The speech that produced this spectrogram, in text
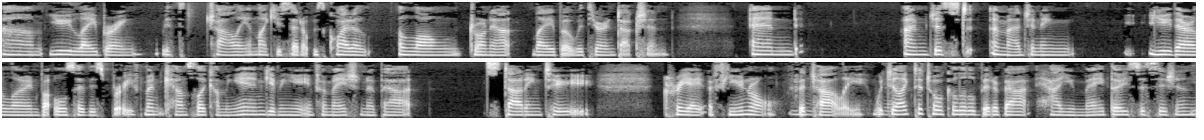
um, you labouring with Charlee. And like you said, it was quite a, a long, drawn out labour with your induction. And I'm just imagining you there alone, but also this bereavement counsellor coming in, giving you information about starting to create a funeral for Charlee. Would you like to talk a little bit about how you made those decisions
